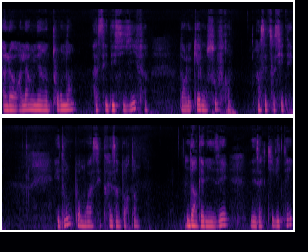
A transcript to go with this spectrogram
Alors là, on est à un tournant assez décisif dans lequel on souffre dans cette société. Et donc, pour moi, c'est très important d'organiser des activités,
